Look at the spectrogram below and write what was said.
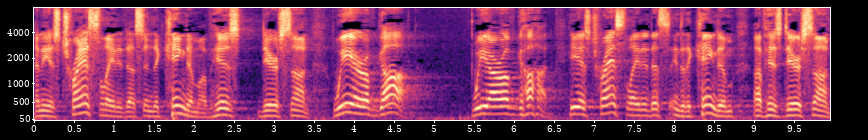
and he has translated us in the kingdom of his dear Son. We are of God. We are of God. He has translated us into the kingdom of his dear Son.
